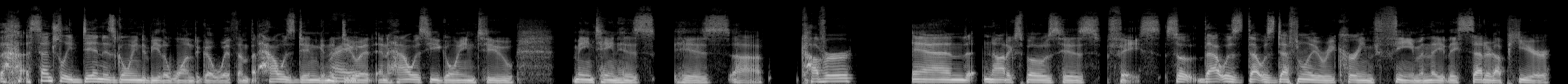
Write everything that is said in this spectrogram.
essentially Din is going to be the one to go with him, but how is Din going right. to do it, and how is he going to maintain his his uh, cover and not expose his face? So that was that was definitely a recurring theme, and they they set it up here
